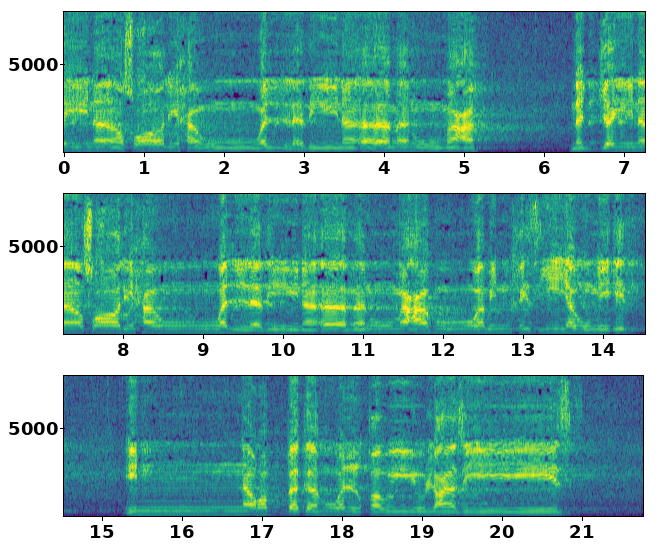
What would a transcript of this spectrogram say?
نجينا صالحا والذين آمنوا معه نجينا صالحا والذين آمنوا معه ومن خزي يومئذ إن ربك هو القوي العزيز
